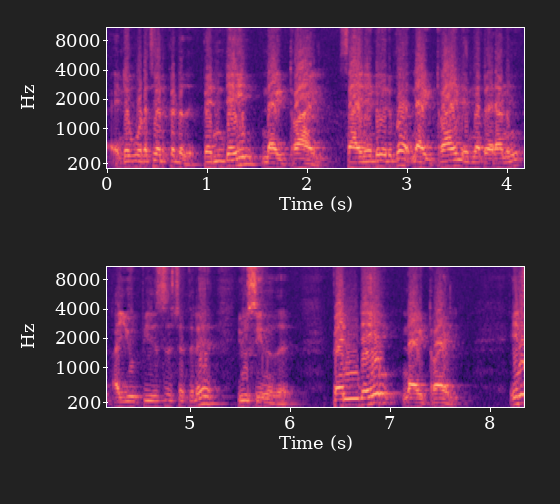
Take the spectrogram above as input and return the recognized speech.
അതിന്റെ കൂടെ ചേർക്കേണ്ടത്. പെൻഡെയിൻ നൈട്രൈൽ സയനൈഡ് വരുമ്പോൾ നൈട്രൈൽ എന്ന പേരാണ് ഐ യു പി സിസ്റ്റത്തിൽ യൂസ് ചെയ്യുന്നത്. പെൻഡെയിൻ നൈട്രൈൽ ഇനി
